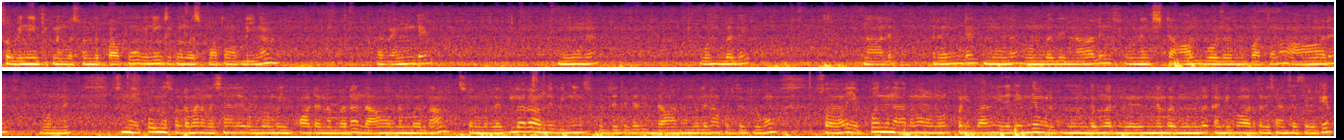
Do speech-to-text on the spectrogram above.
ஸோ வின்னிங் ட்ரிக் நம்பர்ஸ் வந்து பார்ப்போம். வின்னிங் ட்ரிக் நம்பர்ஸ் பார்த்தோம் அப்படின்னா ரெண்டு மூணு ஒன்பது நாலு ரெண்டு மூணு ஒன்பது நாலு. ஸோ நெக்ஸ்ட் ஆல் போர்டு வந்து பார்த்தோன்னா ஆறு ஒன்று ஸோ நான் எப்போதுமே சொல்கிற மாதிரி நம்ம சேனலே ரொம்ப ரொம்ப இம்பார்ட்டன்ட் நம்பர்னா அந்த ஆறு நம்பர் தான். ஸோ நம்ம ரெகுலராக வந்து வின்னிங்ஸ் கொடுத்துட்டு இந்த ஆறு நம்பரில் தான் கொடுத்துட்ருக்கோம் ஸோ அதனால் எப்போதுமே நான் நம்ம நோட் பண்ணி பாருங்கள் இதுலேருந்தே உங்களுக்கு மூணு நம்பர் ரெண்டு நம்பர் மூணு நம்பர் கண்டிப்பாக வரதுக்கு சான்சஸ் இருக்குது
